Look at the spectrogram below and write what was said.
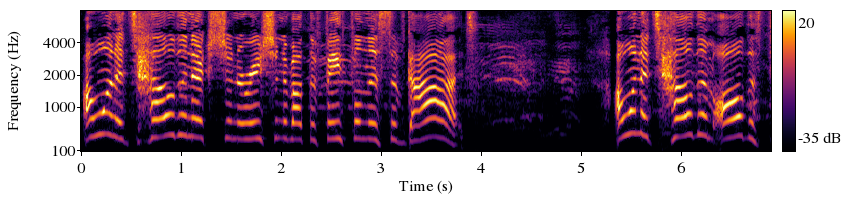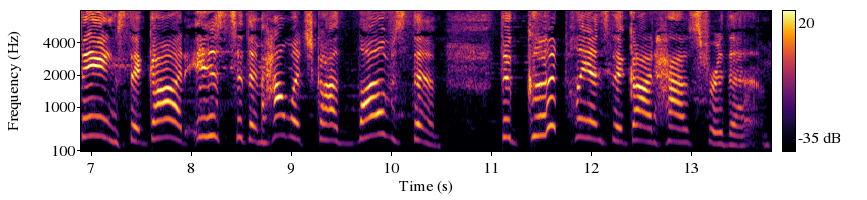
I want to tell the next generation about the faithfulness of God. I want to tell them all the things that God is to them, how much God loves them, the good plans that God has for them.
